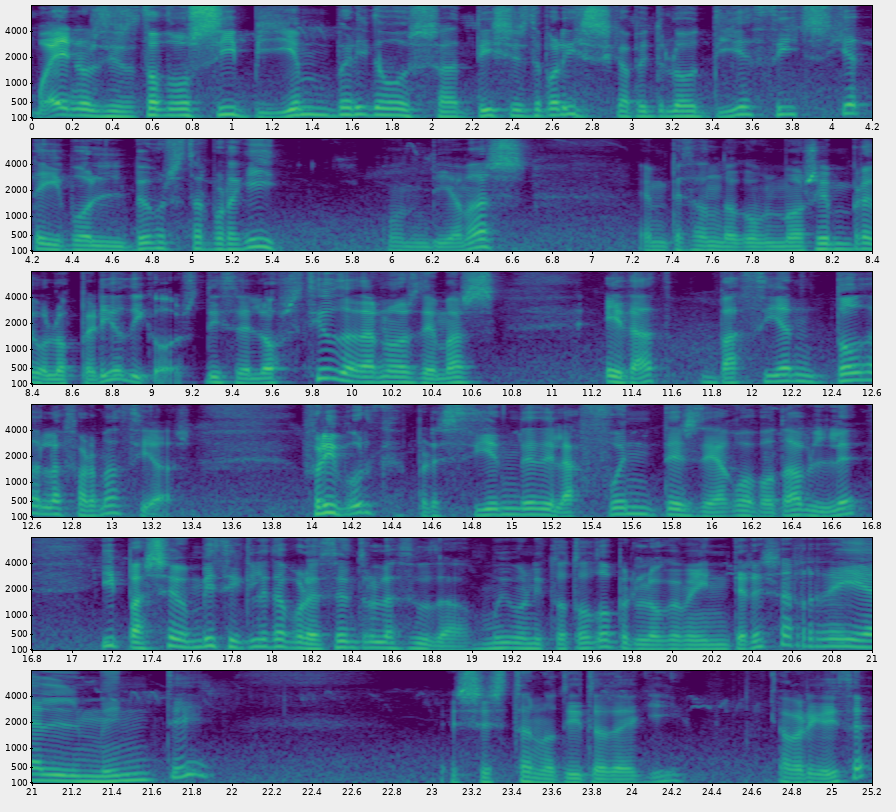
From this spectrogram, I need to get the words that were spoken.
Buenos días a todos y bienvenidos a This is the Police, capítulo 17 y volvemos a estar por aquí un día más, empezando como siempre con los periódicos. Dice, los ciudadanos de más edad vacían todas las farmacias. Friburg presciende de las fuentes de agua potable y paseo en bicicleta por el centro de la ciudad. Muy bonito todo, pero lo que me interesa realmente es esta notita de aquí. A ver qué dice.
